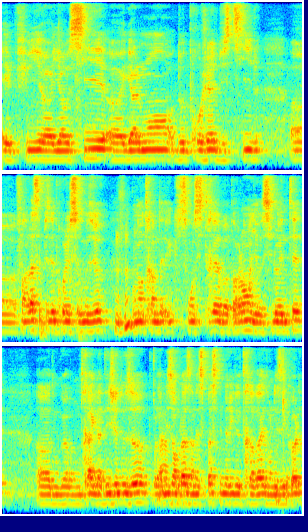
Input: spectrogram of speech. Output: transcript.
Et puis il y a aussi également d'autres projets du style. euh, Enfin là c'est plus des projets sur mesure. Mhm. On est en train de, qui sont aussi très bah, parlants. Il y a aussi l'ONT donc on travaille avec la DG2E pour la Ah, mise en place d'un espace numérique de travail dans les écoles.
